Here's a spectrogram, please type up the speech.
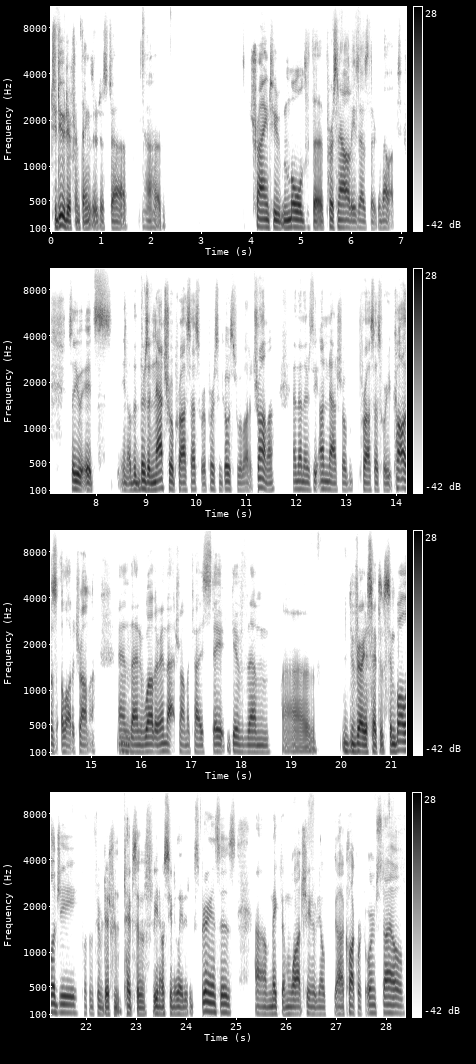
to do different things or just uh, uh, trying to mold the personalities as they're developed. So you it's you know there's a natural process where a person goes through a lot of trauma and then there's the unnatural process where you cause a lot of trauma. And mm then while they're in that traumatized state give them uh, various types of symbology, put them through different types of you know simulated experiences, um, make them watch you know, you know uh, Clockwork Orange style,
